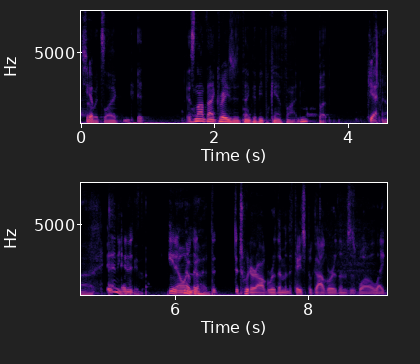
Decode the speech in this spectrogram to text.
So Yep. it's like it. It's not that crazy to think that people can't find them, but Yeah. uh, anyway, and you know, No, and go the, ahead. the, the Twitter algorithm and the Facebook algorithms as well, like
